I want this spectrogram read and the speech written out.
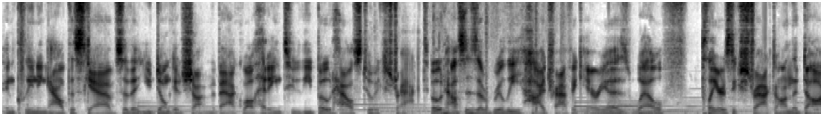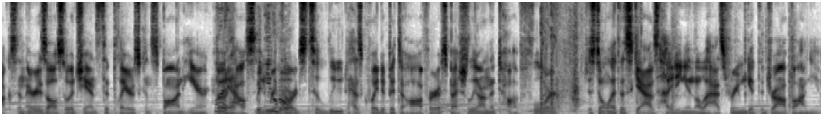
and cleaning out the scav so that you don't get shot in the back while heading to the boathouse to extract. Boathouse is a really high traffic area as well players extract on the docks, and there is also a chance that players can spawn here. Boathouse, in regards to loot, has quite a bit to offer, especially on the top floor. Just don't let the scavs hiding in the last room get the drop on you.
